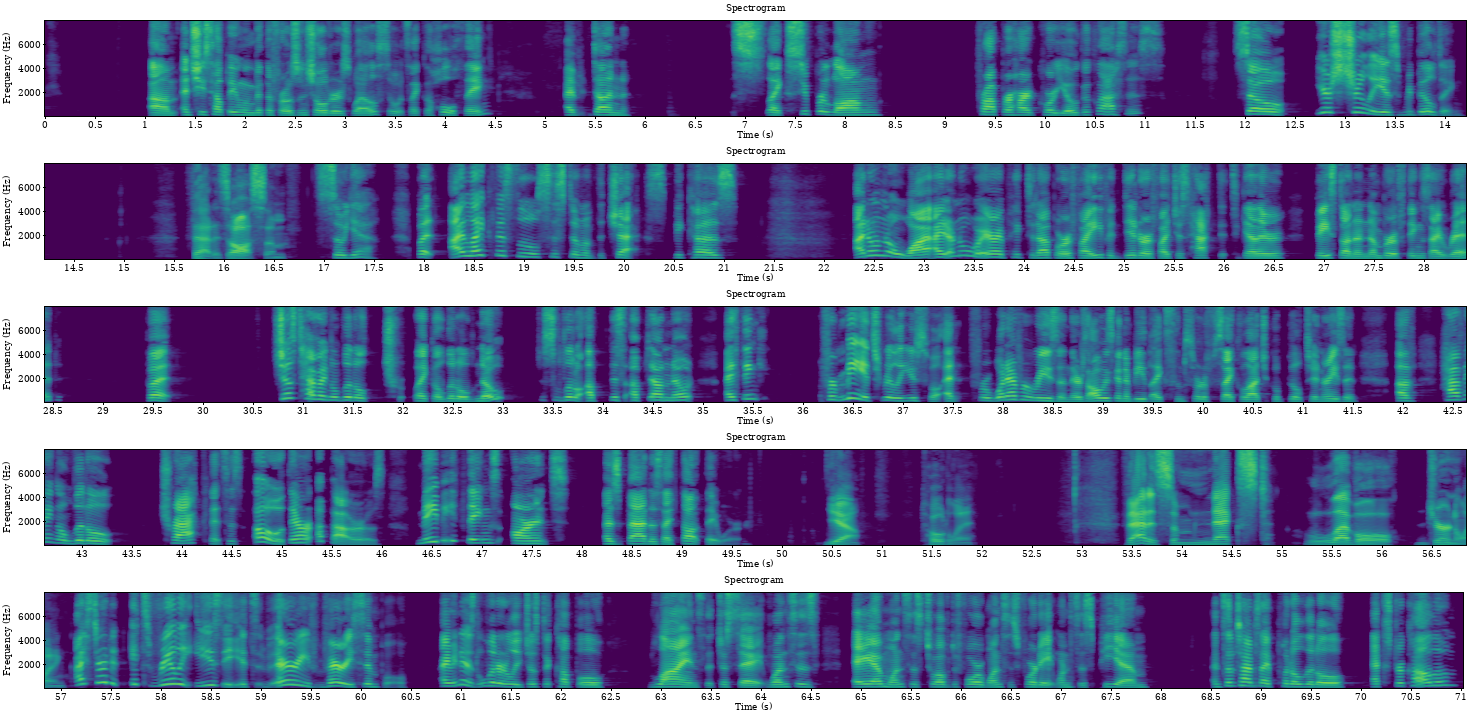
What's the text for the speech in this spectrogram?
Um, and she's helping me with the frozen shoulder as well. So it's like the whole thing. I've done like super long, proper hardcore yoga classes. So yours truly is rebuilding. That is awesome. So yeah. But I like this little system of the checks because I don't know why. I don't know where I picked it up or if I even did or if I just hacked it together based on a number of things I read. But just having a little tr- like a little note, just a little up this up down note, I think for me it's really useful. And for whatever reason, there's always going to be like some sort of psychological built-in reason of having a little track that says, "Oh, there are up arrows." maybe things aren't as bad as I thought they were. Yeah. Totally. That is some next level journaling. I started, it's really easy. It's very, very simple. I mean, it's literally just a couple lines that just say one says AM, one says 12 to 4, one says 4 to 8, one says PM. And sometimes I put a little extra column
